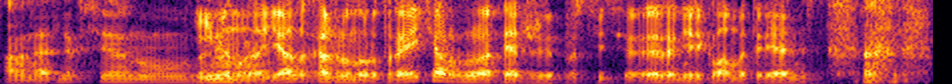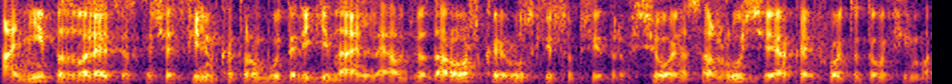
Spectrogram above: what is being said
а на Netflix, ну... Именно, я так. захожу на Рутрекер, опять же, простите, это не реклама, это реальность. Они позволяют тебе скачать фильм, в котором будет оригинальная аудиодорожка и русские субтитры. Все, я сажусь, и я кайфую от этого фильма.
